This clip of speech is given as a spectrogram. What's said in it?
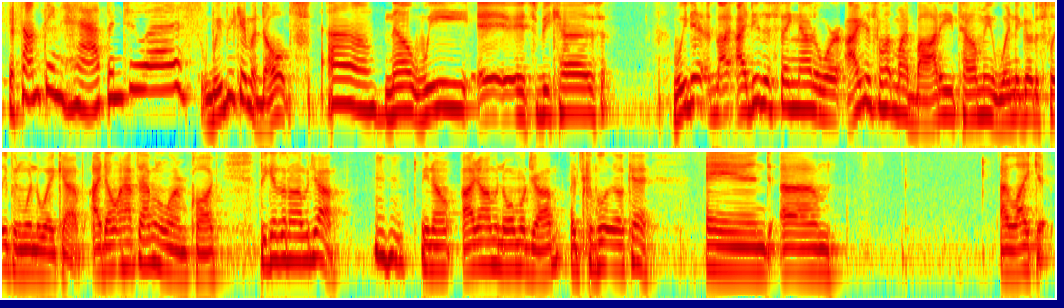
Something happened to us. We became adults. Um. No, we. It's because we did. I, I do this thing now to where I just let my body tell me when to go to sleep and when to wake up. I don't have to have an alarm clock because I don't have a job. Mm-hmm. You know, I don't have a normal job. It's completely okay, and um, I like it.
